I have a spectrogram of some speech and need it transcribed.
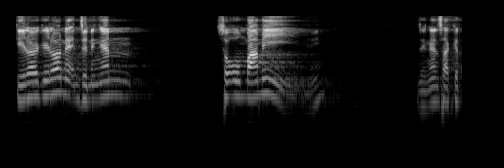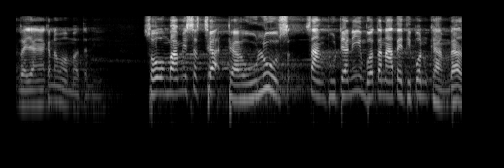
Kira-kira nek jenengan seumpami jangan sakit bayangaken apa mboten iki. Seumpami sejak dahulu Sang Buddha ini mboten nate dipun gambar,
